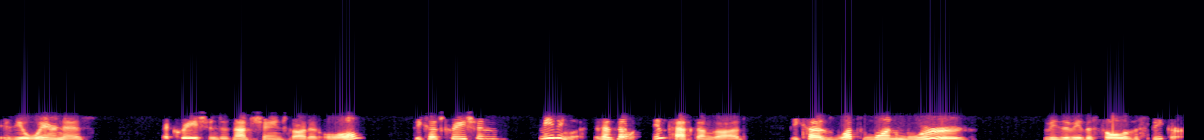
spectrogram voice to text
is the awareness that creation does not change God at all because creation is meaningless. It has no impact on God because what's one word vis a vis the soul of the speaker?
